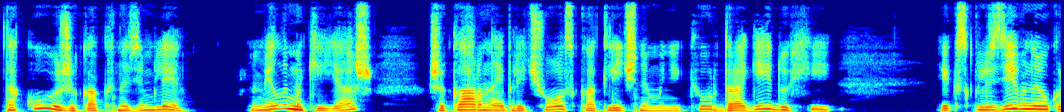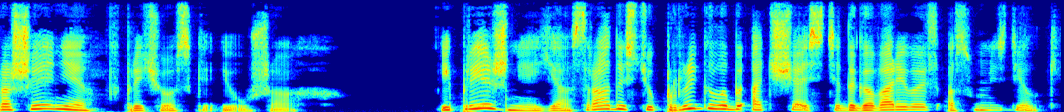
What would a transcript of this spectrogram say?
такую же, как на земле. Умелый макияж, шикарная прическа, отличный маникюр, дорогие духи, эксклюзивные украшения в прическе и ушах. И прежняя я с радостью прыгала бы от счастья, договариваясь о сумме сделки.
